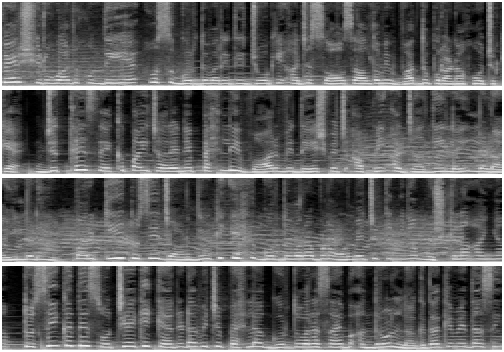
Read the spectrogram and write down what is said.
ਫਿਰ ਸ਼ੁਰੂਆਤ ਹੁੰਦੀ ਹੈ ਉਸ ਗੁਰਦੁਆਰੇ ਦੀ ਜੋ ਕਿ ਅੱਜ 100 ਸਾਲ ਤੋਂ ਵੀ ਵੱਧ ਪੁਰਾਣਾ ਹੋ ਚੁੱਕਿਆ ਹੈ, ਜਿੱਥੇ ਸਿੱਖ ਭਾਈਚਾਰੇ ਨੇ ਪਹਿਲੀ ਵਾਰ ਵਿਦੇਸ਼ ਵਿੱਚ ਆਪਣੀ ਆਜ਼ਾਦੀ ਲਈ ਲੜਾਈ ਲੜੀ। ਪਰ ਕੀ ਤੁਸੀਂ ਜਾਣਦੇ ਹੋ ਕਿ ਇਹ ਗੁਰਦੁਆਰਾ ਬਣਾਉਣ ਵਿੱਚ ਕਿੰਨੀਆਂ ਮੁਸ਼ਕਲਾਂ ਆਈਆਂ? ਤੁਸੀਂ ਕਦੇ ਸੋਚਿਆ ਕਿ ਕੈਨੇਡਾ ਵਿੱਚ ਪਹਿਲਾ ਗੁਰਦੁਆਰਾ ਸਾਹਿਬ ਅੰਦਰੋਂ ਲੱਗਦਾ ਕਿਵੇਂ ਦਾ ਸੀ?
